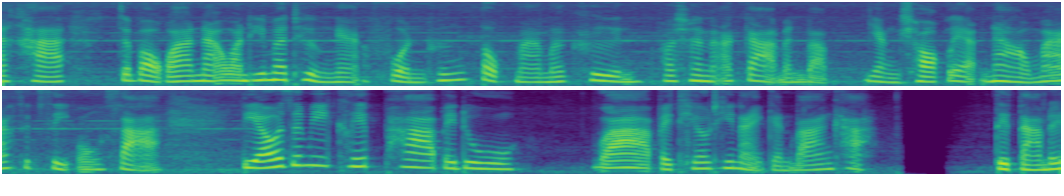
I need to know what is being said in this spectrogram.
นะคะ จะบอกว่าณวันที่มาถึงเนี่ยฝนเพิ่งตกมาเมื่อคืน เพราะฉะนั้นอากาศมันแบบอย่างช็อกเลยอะหนาวมาก 14 องศา เดี๋ยวจะมีคลิปพาไปดูว่าไปเที่ยวที่ไหนกันบ้างค่ะ ติดตามด้วยนะ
